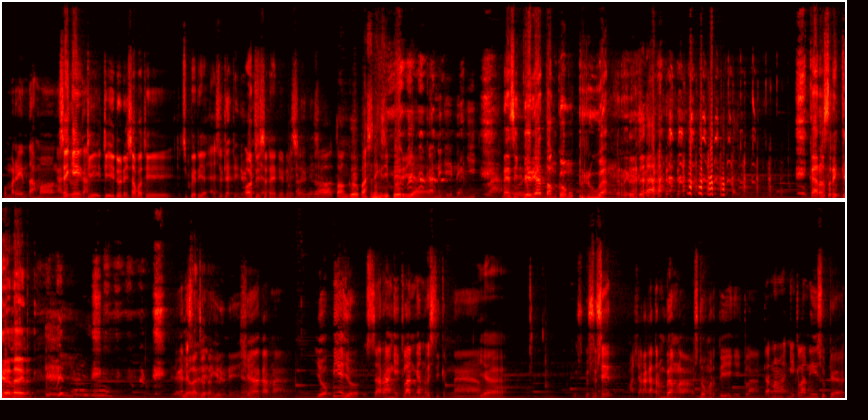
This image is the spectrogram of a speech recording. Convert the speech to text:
pemerintah Saiki menganjurkan di di Indonesia apa di Siberia? eh, sudah di Indonesia. Oh, di sudah di Indonesia. Kira tonggo pas ning Siberia. Kan ini ning iklan. Nah, Siberia tonggomu beruang, ngerti gak? Karo serigala lah. Ya kan Ya, lanjut. Indonesia karena yo piye yo secara ngiklan kan wis dikenal. Iya. Khusus- khususnya masyarakat Rembang lah sudah ngerti ngiklan. Karena ngiklan ini sudah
